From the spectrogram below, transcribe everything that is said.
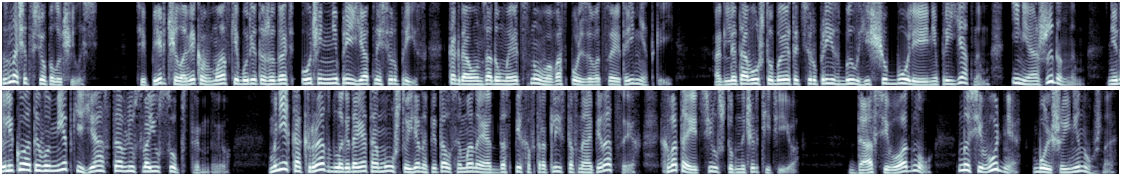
Значит, все получилось. Теперь человека в маске будет ожидать очень неприятный сюрприз, когда он задумает снова воспользоваться этой меткой — а для того, чтобы этот сюрприз был еще более неприятным и неожиданным, недалеко от его метки я оставлю свою собственную. Мне как раз благодаря тому, что я напитался маной от доспехов тротлистов на операциях, хватает сил, чтобы начертить ее. Да, всего одну, но сегодня больше и не нужно.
